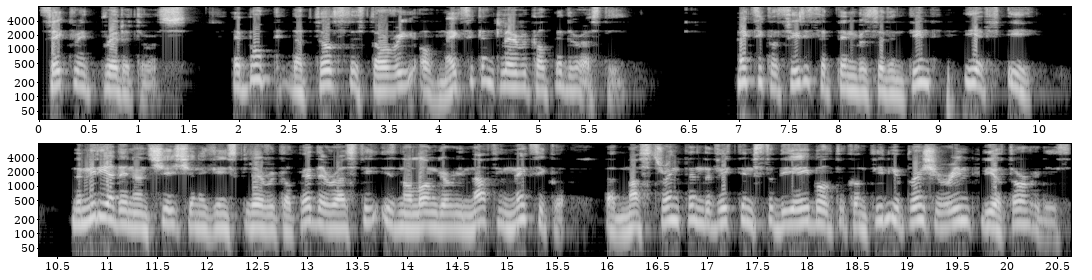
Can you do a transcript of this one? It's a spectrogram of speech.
Sacred Predators a book that tells the story of Mexican clerical pederasty. Mexico City, September 17th, EFE. The media denunciation against clerical pederasty is no longer enough in Mexico that must strengthen the victims to be able to continue pressuring the authorities,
